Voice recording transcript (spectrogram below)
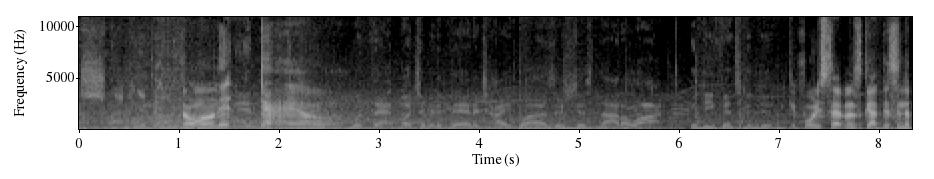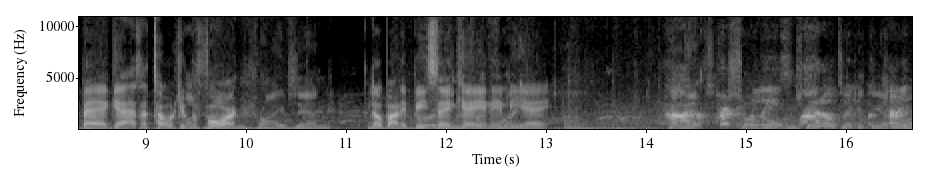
slamming it down. Throwing it down. With that much of an advantage height-wise, there's just not a lot the defense can do. AK-47's got this in the bag, guys. I told you before, drives in. nobody beats AK in for the. NBA. So Golden State will take it the other way. it.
